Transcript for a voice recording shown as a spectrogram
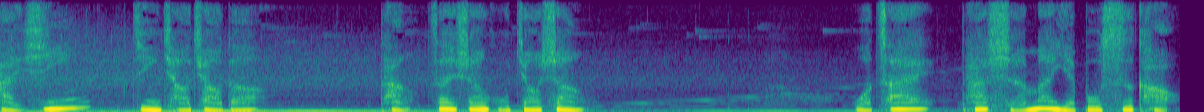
海星静悄悄地躺在珊瑚礁上，我猜他什么也不思考。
